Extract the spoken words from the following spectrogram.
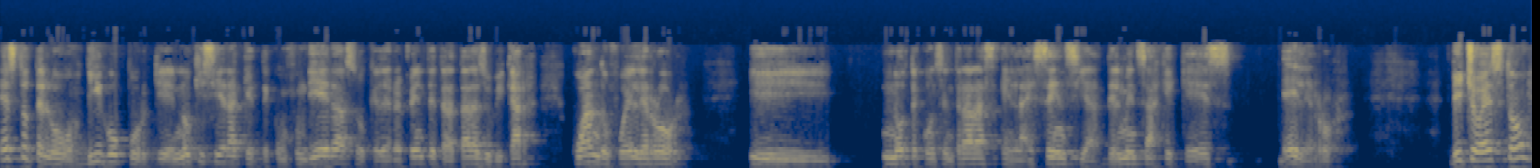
Esto te lo digo porque no quisiera que te confundieras o que de repente trataras de ubicar cuándo fue el error y no te concentraras en la esencia del mensaje que es el error. Dicho esto,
